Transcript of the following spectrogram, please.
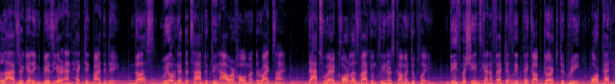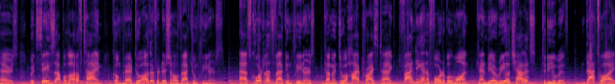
lives are getting busier and hectic by the day. Thus, we don't get the time to clean our home at the right time. That's where cordless vacuum cleaners come into play. These machines can effectively pick up dirt, debris, or pet hairs, which saves up a lot of time compared to other traditional vacuum cleaners. As cordless vacuum cleaners come into a high price tag, finding an affordable one can be a real challenge to deal with. That's why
